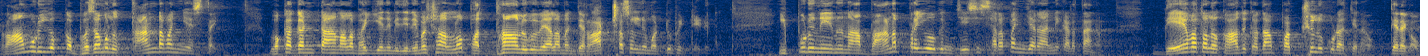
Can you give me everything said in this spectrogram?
రాముడి యొక్క భుజములు తాండవం చేస్తాయి. ఒక గంట నలభై ఎనిమిది నిమిషాల్లో పద్నాలుగు వేల మంది రాక్షసుల్ని మట్టు పెట్టాడు. ఇప్పుడు నేను నా బాణప్రయోగం చేసి శరపంజరాన్ని కడతాను. దేవతలు కాదు కదా పక్షులు కూడా తినవు తిరగవు.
